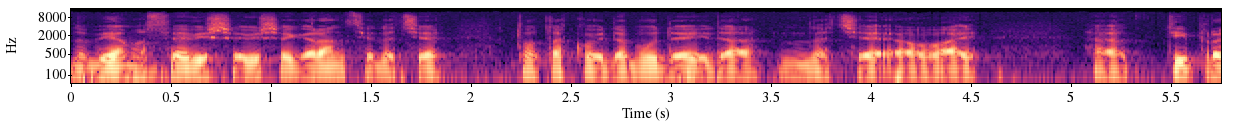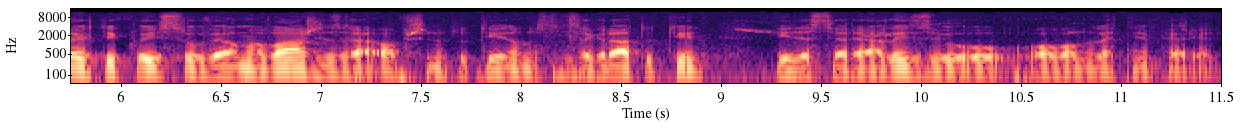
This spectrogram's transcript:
dobijamo sve više i više garancije da će to tako i da bude i da, da će ovaj, e, ti projekti koji su veoma važni za opštinu Tutin, odnosno za grad Tutin, i da se realizuju u ovom letnjem periodu.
